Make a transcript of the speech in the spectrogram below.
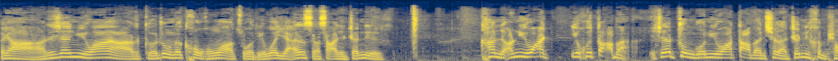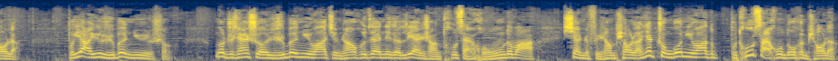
哎呀，这些女娃啊，各种的口红啊做的，我颜色啥的真的，看着女娃也会打扮。现在中国女娃打扮起来真的很漂亮，不亚于日本女生。我之前说日本女娃经常会在那个脸上涂腮红，对吧？显得非常漂亮。现在中国女娃都不涂腮红都很漂亮。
